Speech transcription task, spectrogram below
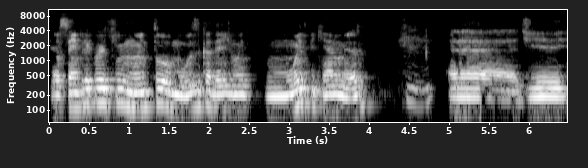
Eu sempre curti muito música, desde muito, muito pequeno mesmo. Uhum. É, de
